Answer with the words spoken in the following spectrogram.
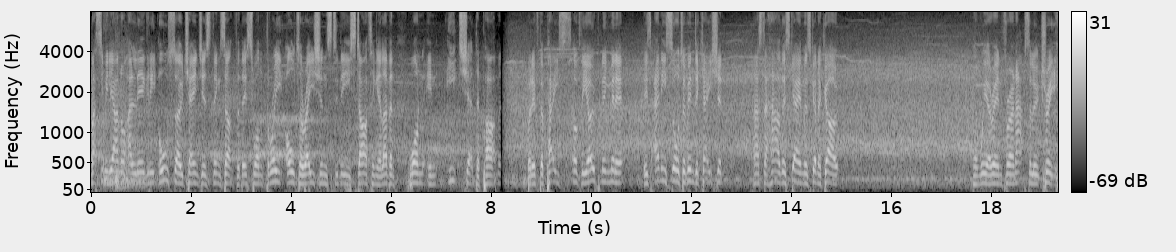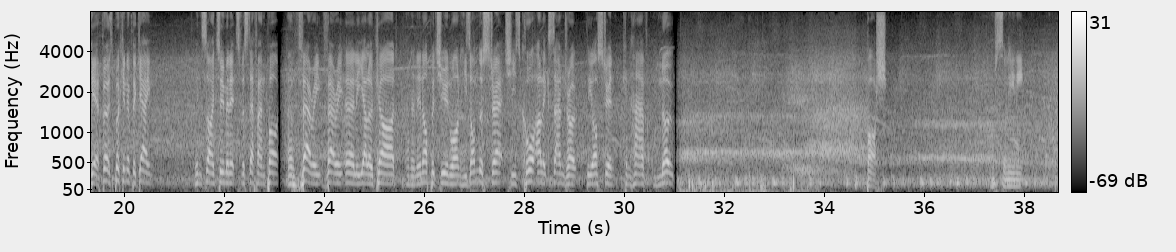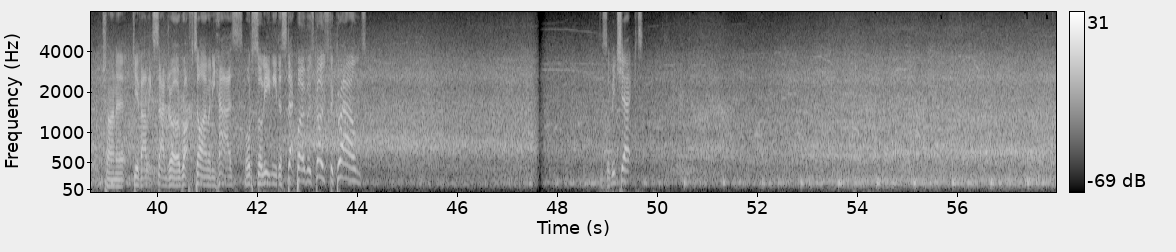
Massimiliano Allegri also changes things up for this one. Three alterations to the starting 11, one in each department. But if the pace of the opening minute is any sort of indication as to how this game is going to go, then we are in for an absolute treat here. First booking of the game. Inside two minutes for Stefan Posch. A very, very early yellow card and an inopportune one. He's on the stretch. He's caught Alex Sandro. The Austrian can have no... Posch. Orsolini trying to give Alex Sandro a rough time, and he has. Orsolini, the step overs, goes to ground. This will be checked.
